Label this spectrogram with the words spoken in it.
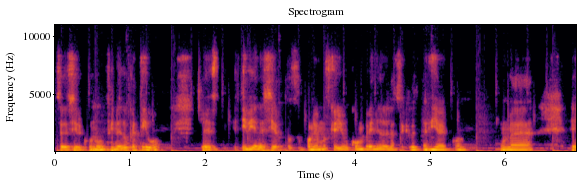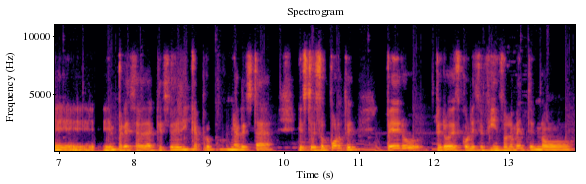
es decir, con un fin educativo. si bien es cierto, suponemos que hay un convenio de la Secretaría con, una eh, empresa ¿verdad? que se dedica a proporcionar esta, este soporte, pero, pero es con ese fin solamente, no,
